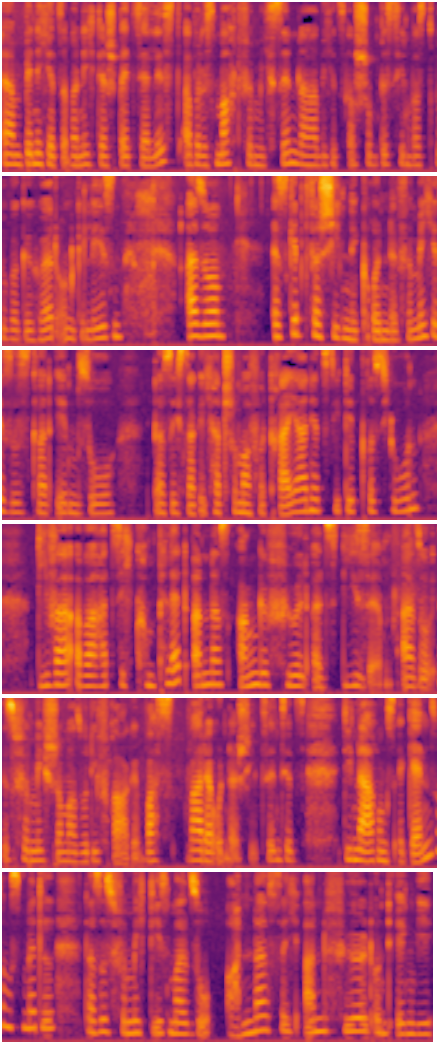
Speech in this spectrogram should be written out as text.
Ähm, bin ich jetzt aber nicht der Spezialist, aber das macht für mich Sinn. Da habe ich jetzt auch schon ein bisschen was drüber gehört und gelesen. Also es gibt verschiedene Gründe. Für mich ist es gerade eben so, dass ich sage, ich hatte schon mal vor drei Jahren jetzt die Depression. Die war aber, hat sich komplett anders angefühlt als diese. Also ist für mich schon mal so die Frage, was war der Unterschied? Sind es jetzt die Nahrungsergänzungsmittel, dass es für mich diesmal so anders sich anfühlt und irgendwie,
